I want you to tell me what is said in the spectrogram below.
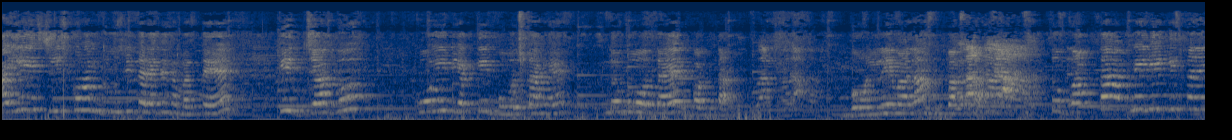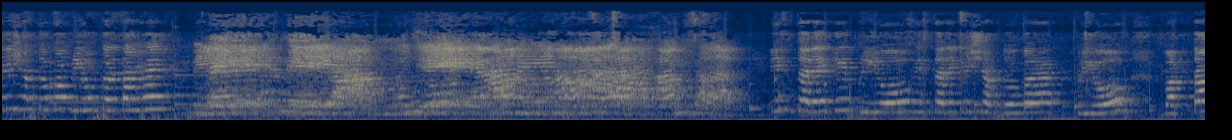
आइए इस चीज़ को हम दूसरी तरह से समझते हैं कि जब कोई व्यक्ति बोलता है तो वो होता है वक्ता। बोलने वाला वक्ता। तो वक्ता अपने लिए किस तरह के शब्दों का प्रयोग करता है? मेरा मुझे इस तरह के प्रयोग, इस तरह के शब्दों का प्रयोग वक्ता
